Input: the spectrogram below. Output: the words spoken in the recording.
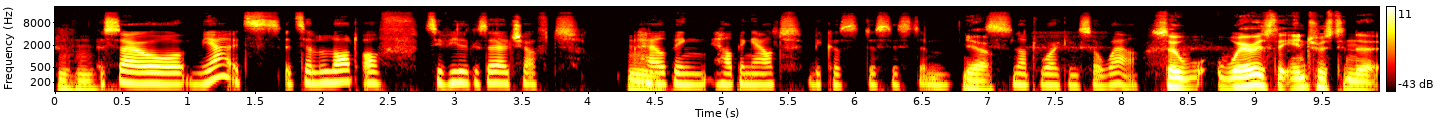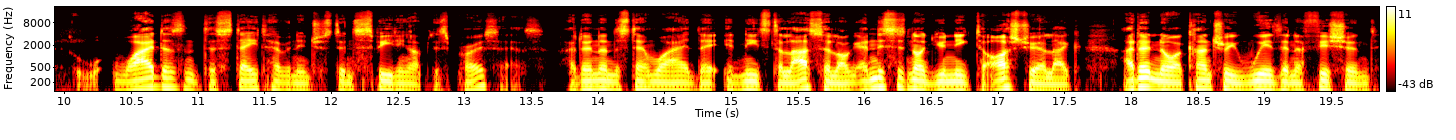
hmm So yeah, it's it's a lot of Zivilgesellschaft Mm. helping helping out because the system Yeah. is not working so well. So where is the interest in the? Why doesn't the state have an interest in speeding up this process? I don't understand why they, it needs to last so long. And this is not unique to Austria. Like I don't know a country with an efficient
